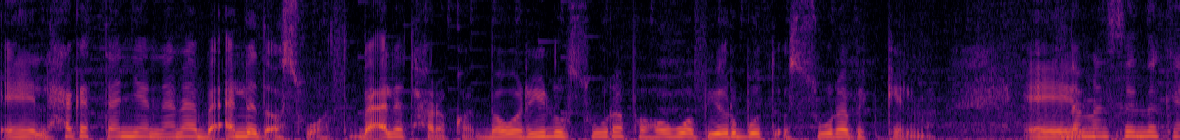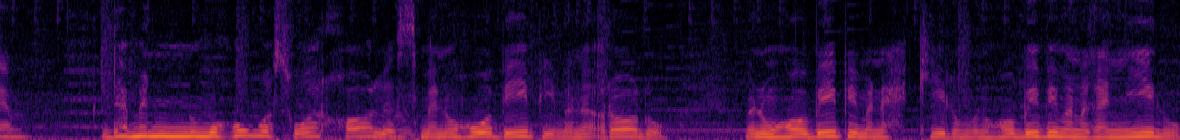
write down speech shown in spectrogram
آه، الحاجة الثانية إن أنا بقلد أصوات بقلد حركات بوري له صورة فهو بيربط الصورة بالكلمة. آه، ده من سن كام؟ ده من وهو صغير خالص من وهو بيبي ما نقرأ له من وهو بيبي ما نحكي له من وهو بيبي ما نغني له.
